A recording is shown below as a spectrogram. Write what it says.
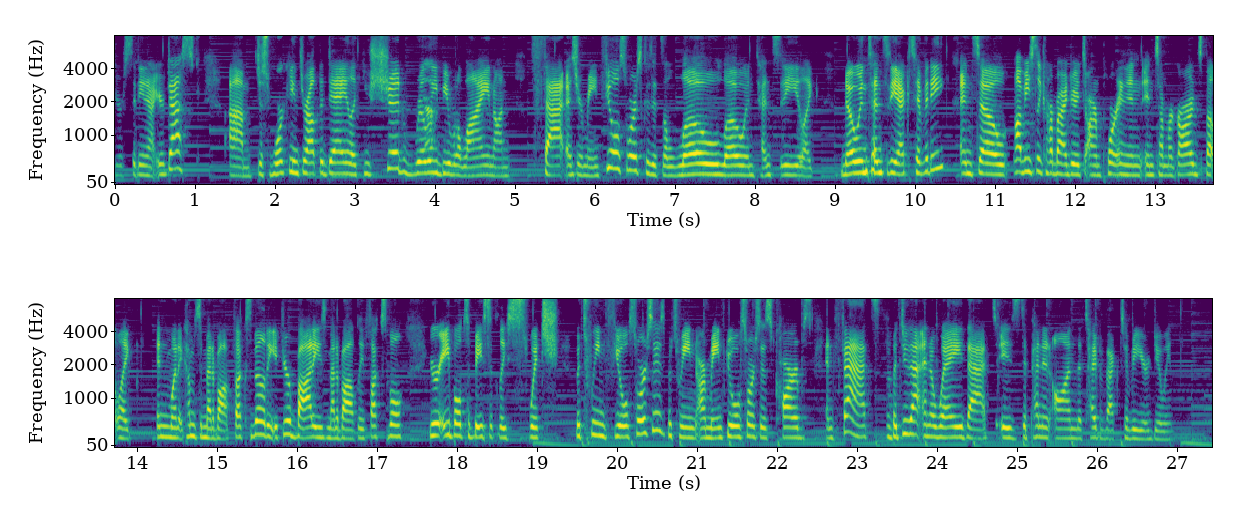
you're sitting at your desk, um, just working throughout the day, like you should really be relying on fat as your main fuel source because it's a low, low intensity, like no intensity activity. And so obviously carbohydrates are important in, in some regards, but like and when it comes to metabolic flexibility, if your body is metabolically flexible, you're able to basically switch between fuel sources, between our main fuel sources, carbs and fats, but do that in a way that is dependent on the type of activity you're doing.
